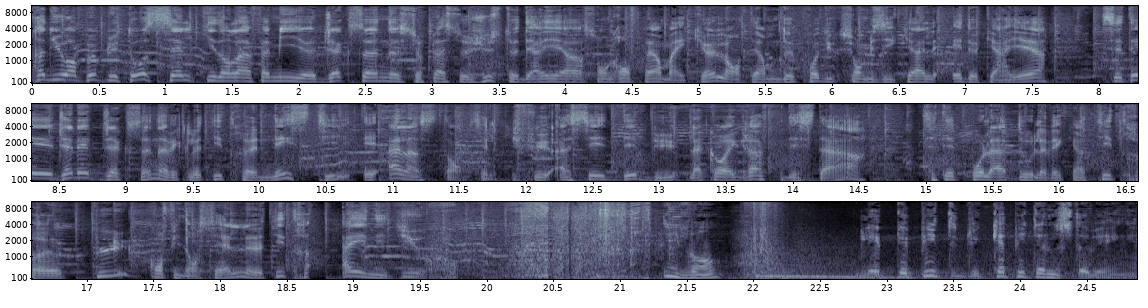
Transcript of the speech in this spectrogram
Pirate Radio un peu plus tôt, celle qui dans la famille Jackson se place juste derrière son grand frère Michael en termes de production musicale et de carrière. C'était Janet Jackson avec le titre Nasty et à l'instant, celle qui fut à ses débuts la chorégraphe des stars. C'était Paula Abdul avec un titre plus confidentiel, le titre I Need You. Yvan, les pépites du Capitaine Stubbing.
